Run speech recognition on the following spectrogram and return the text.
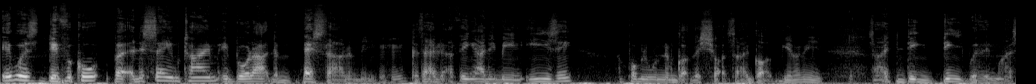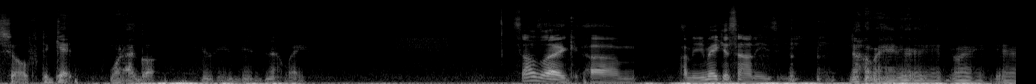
it was difficult, but at the same time, it brought out the best out of me. Mm-hmm. Because I, I think had it been easy, I probably wouldn't have got the shots I got. You know what I mean? So I had to dig deep within myself to get what I got in, in that way. Sounds like. Um, I mean, you make it sound easy. No man, yeah, yeah, yeah.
